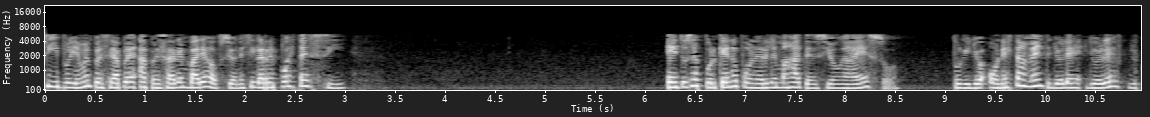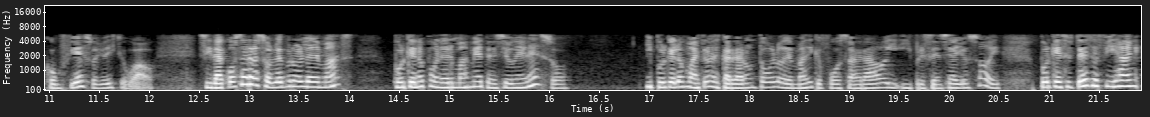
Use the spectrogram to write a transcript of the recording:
sí, porque yo me empecé a, pensar en varias opciones, si la respuesta es sí, entonces ¿por qué no ponerle más atención a eso? Porque yo, honestamente, yo les, yo les confieso, yo dije, wow, si la cosa es resolver problemas, ¿por qué no poner más mi atención en eso? ¿Y por qué los maestros descargaron todo lo demás y que fue sagrado y, presencia yo soy? Porque si ustedes se fijan,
